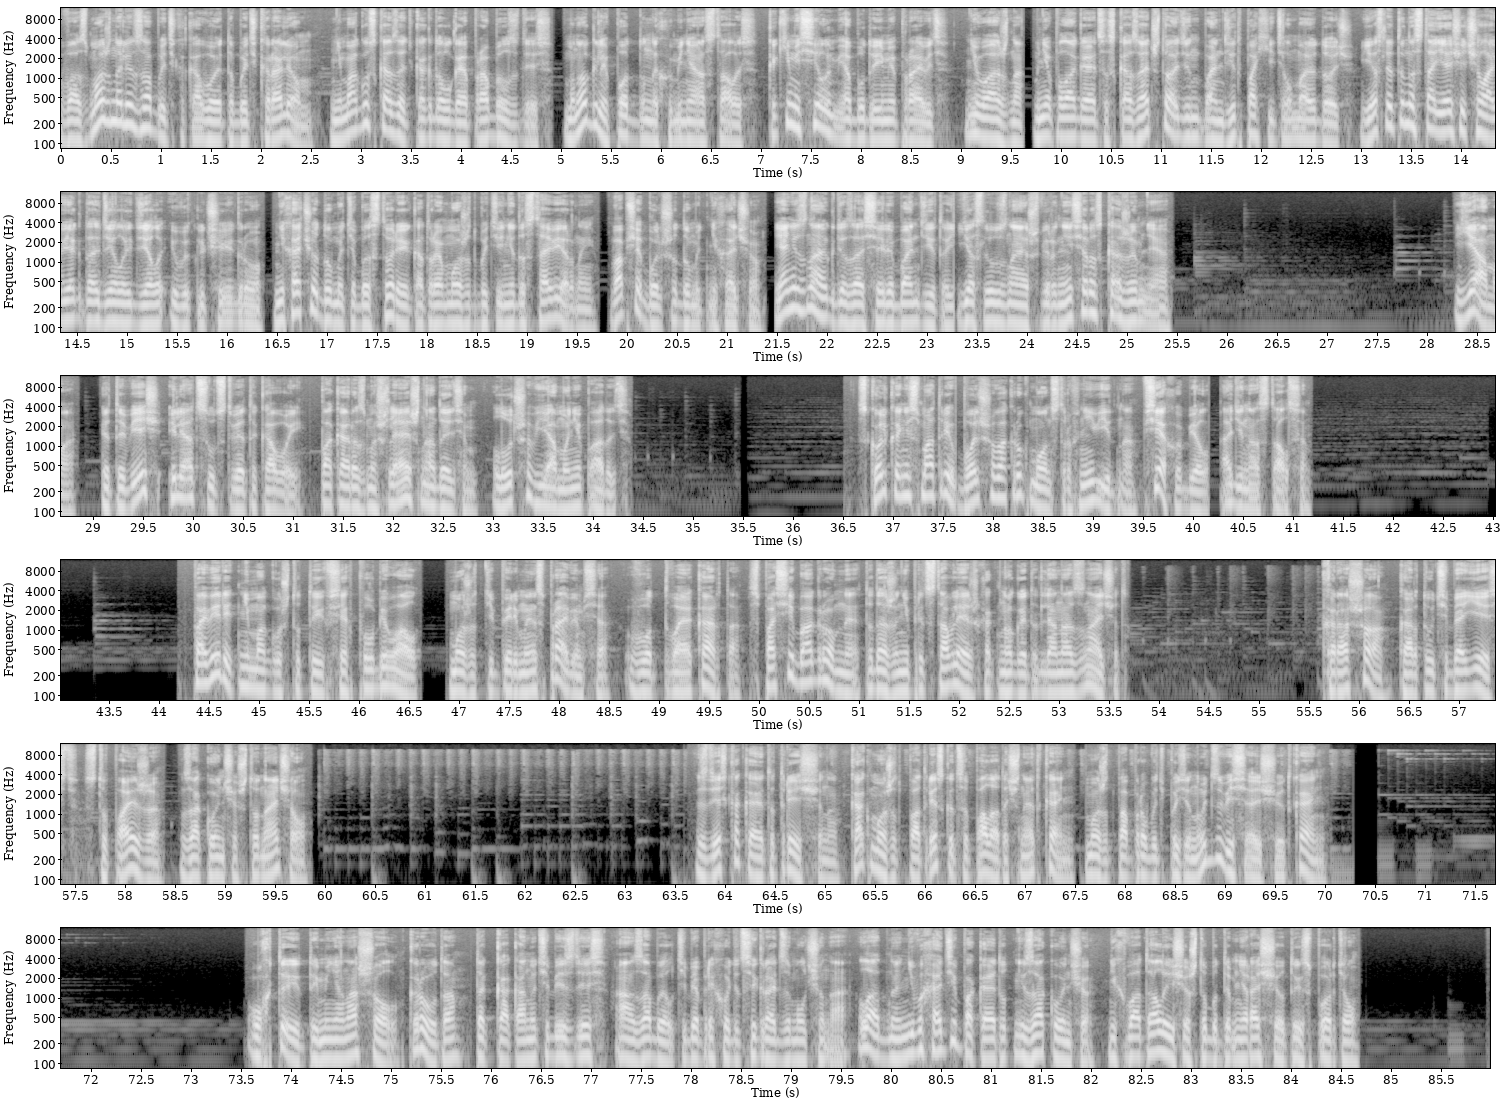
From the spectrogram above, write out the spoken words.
Возможно ли забыть, каково это быть королем? Не могу сказать, как долго я пробыл здесь. Много ли подданных у меня осталось? Какими силами я буду ими править? Неважно. Мне полагается сказать, что один бандит похитил мою дочь. Если ты настоящий человек, да делай дело и выключи игру. Не хочу думать об истории, которая может быть и недостоверной. Вообще больше думать не хочу. Я не знаю, где засели бандиты. Если узнаешь, вернись и расскажи мне. Яма. Это вещь или отсутствие таковой? Пока размышляешь над этим, лучше в яму не падать. Сколько ни смотри, больше вокруг монстров не видно. Всех убил, один остался. Поверить не могу, что ты их всех поубивал. Может, теперь мы справимся. Вот твоя карта. Спасибо огромное, ты даже не представляешь, как много это для нас значит. Хорошо, карта у тебя есть. Ступай же. Закончи, что начал. Здесь какая-то трещина. Как может потрескаться палаточная ткань? Может попробовать потянуть за висящую ткань? Ух ты, ты меня нашел. Круто. Так как оно тебе здесь? А, забыл, тебе приходится играть за молчуна. Ладно, не выходи, пока я тут не закончу. Не хватало еще, чтобы ты мне расчеты испортил.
